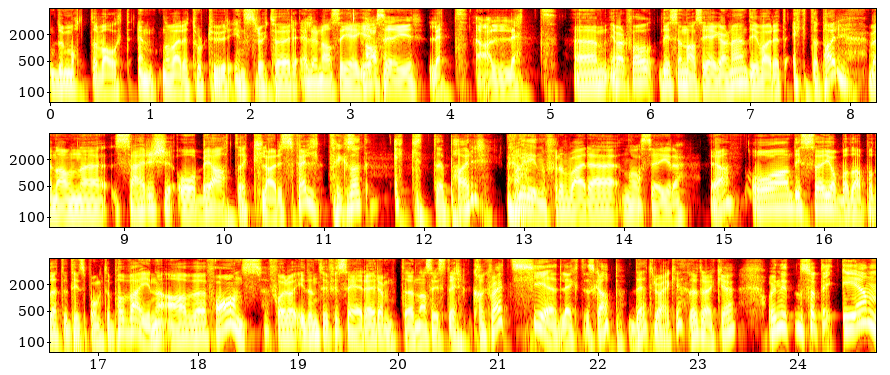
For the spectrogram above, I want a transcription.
Du måtte valgt enten å være torturinstruktør eller nazijeger. Nazijeger. Lett. Ja, lett. Um, I hvert fall, Disse nazijegerne de var et ektepar ved navn eh, Serge og Beate Klarsfeldt. Tenk sånn et ektepar går inn for å være nazijegere. Ja, og Disse jobba da på dette tidspunktet på vegne av France for å identifisere rømte nazister. Kan ikke være et kjedelig ekteskap. Det tror jeg ikke. Det tror jeg ikke. Og I 1971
